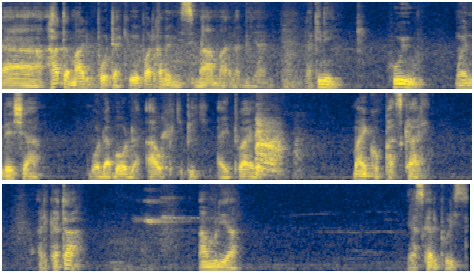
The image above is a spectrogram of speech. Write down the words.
na hata mahali popote akiwepo, hata kama imesimama inabidi yani. Lakini huyu mwendesha bodaboda au pikipiki aitwaye Michael Pascali alikataa amri ya ya askari polisi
